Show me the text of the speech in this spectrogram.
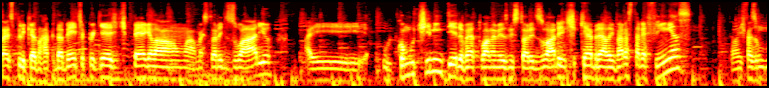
Só explicando rapidamente, é porque a gente pega lá uma, uma história de usuário, aí como o time inteiro vai atuar na mesma história de usuário, a gente quebra ela em várias tarefinhas, então a gente faz um,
